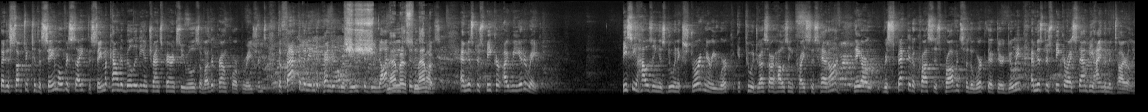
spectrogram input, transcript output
that is subject to the same oversight, the same accountability and transparency rules of other Crown corporations. The fact of an independent review should be not Members, news to this members. House. And Mr. Speaker, I reiterate, BC Housing is doing extraordinary work to address our housing crisis head on. They are respected across this province for the work that they're doing, and Mr. Speaker, I stand behind them entirely.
